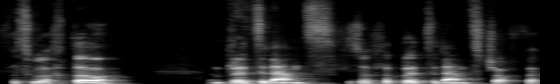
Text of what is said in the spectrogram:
versucht da einen Präzedenz, versucht einen Präzedenz zu schaffen.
